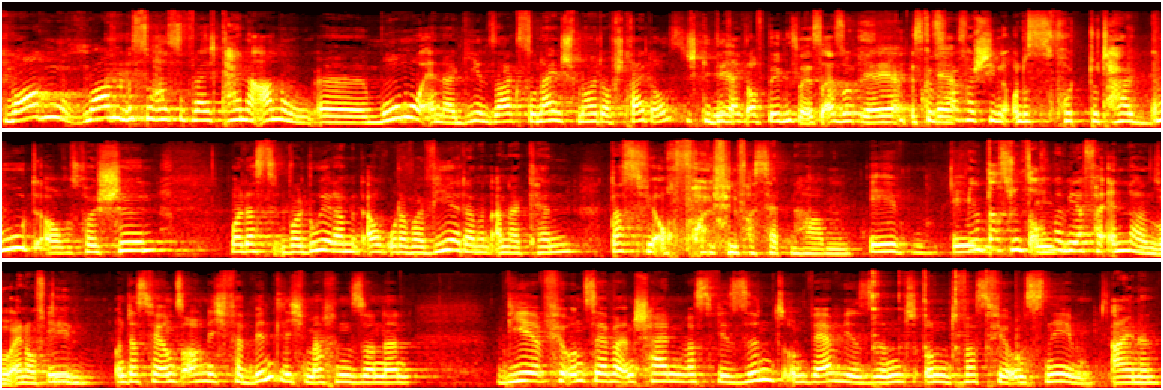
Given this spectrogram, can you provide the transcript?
morgen, morgen bist du, hast du vielleicht keine Ahnung, äh, Momo-Energie und sagst so, nein, ich bin heute auf Streit aus. Ich gehe direkt Ja. auf Dings. Also Ja, es gibt voll verschiedene und es ist voll, total gut auch, es ist voll schön, weil das, weil du ja damit auch oder weil wir ja damit anerkennen, dass wir auch voll viele Facetten haben Eben, eben. und dass wir uns auch mal wieder verändern, so ein auf den. Eben. Und dass wir uns auch nicht verbindlich machen, sondern wir für uns selber entscheiden, was wir sind und wer wir sind und was wir uns nehmen. Einen.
